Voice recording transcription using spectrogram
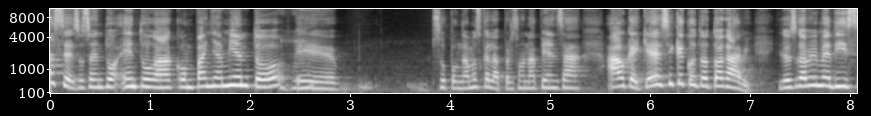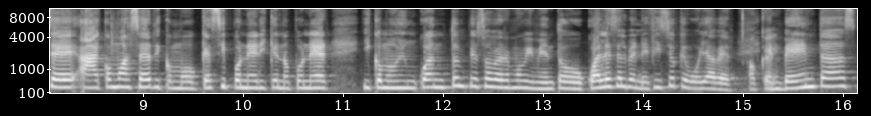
haces? O sea, en tu, en tu acompañamiento, eh, supongamos que la persona piensa, ah, ok, quiere decir que contrato a Gaby. Entonces Gaby me dice, ah, cómo hacer y cómo qué sí poner y qué no poner. Y como en cuánto empiezo a ver movimiento o cuál es el beneficio que voy a ver. En ventas,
